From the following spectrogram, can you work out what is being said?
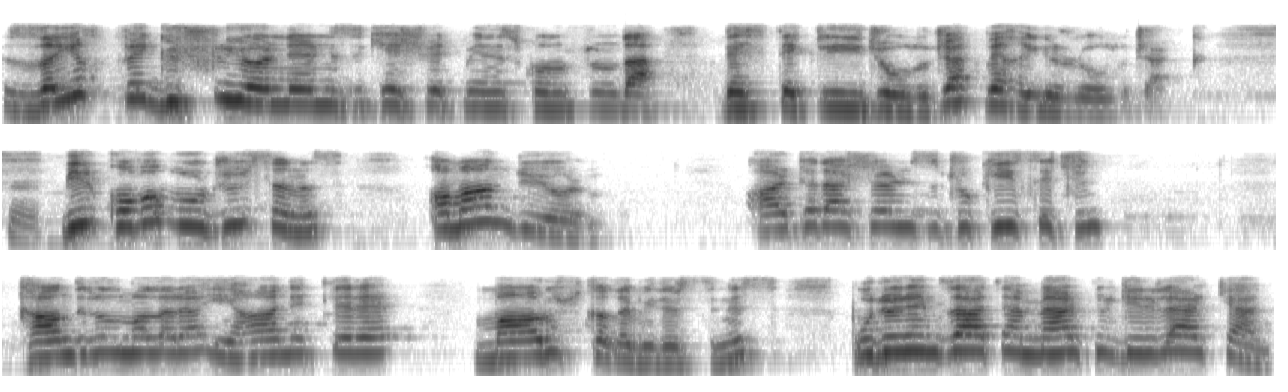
zayıf ve güçlü yönlerinizi keşfetmeniz konusunda destekleyici olacak ve hayırlı olacak. Hı. Bir kova burcuysanız aman diyorum arkadaşlarınızı çok iyi seçin. Kandırılmalara, ihanetlere maruz kalabilirsiniz. Bu dönem zaten Merkür gerilerken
